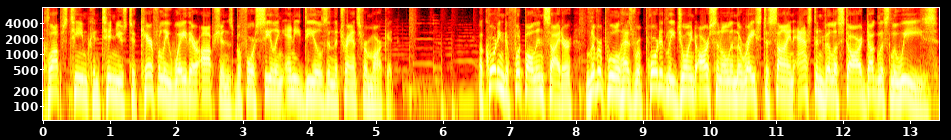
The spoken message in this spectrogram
Klopp's team continues to carefully weigh their options before sealing any deals in the transfer market. According to Football Insider, Liverpool has reportedly joined Arsenal in the race to sign Aston Villa star Douglas Luiz.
